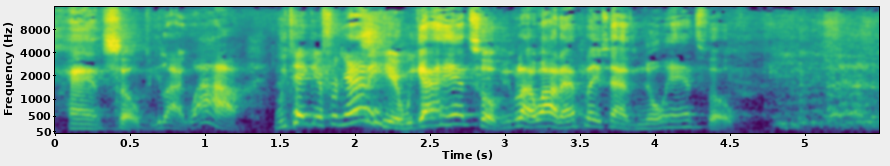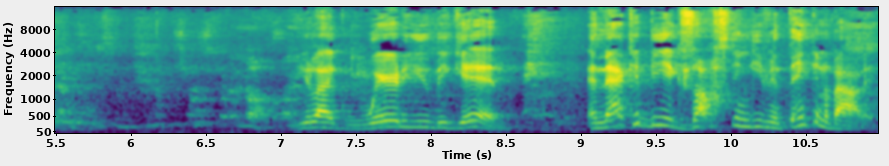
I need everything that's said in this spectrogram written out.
hand soap. You're like, wow, we take it for granted here. We got hand soap. You're like, wow, that place has no hand soap. You're like, where do you begin? And that could be exhausting even thinking about it.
